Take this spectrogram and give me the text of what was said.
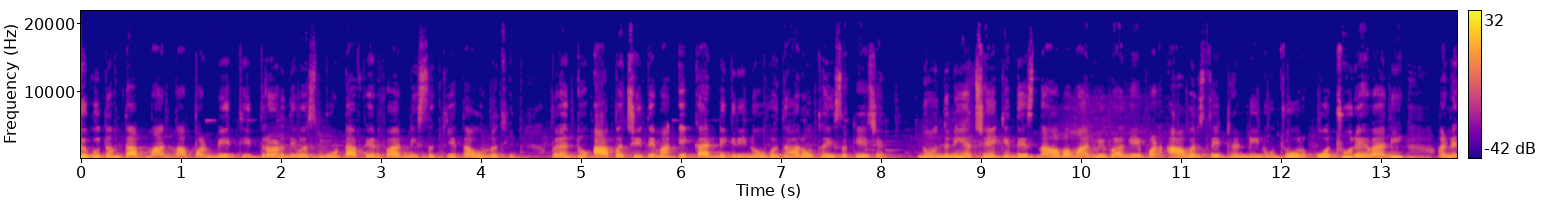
લઘુત્તમ તાપમાનમાં પણ બેથી ત્રણ દિવસ મોટા ફેરફારની શક્યતાઓ નથી. પરંતુ આ પછી તેમાં એકાદ ડિગ્રીનો વધારો થઈ શકે છે. નોંધનીય છે કે દેશના હવામાન વિભાગે પણ આ વર્ષે ઠંડીનું જોર ઓછું રહેવાની અને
